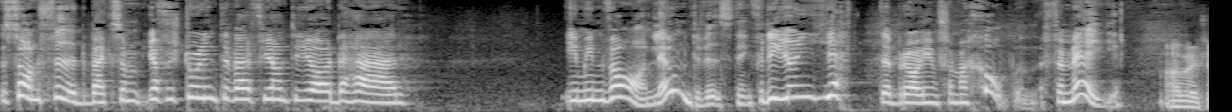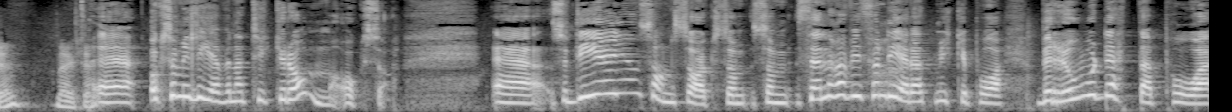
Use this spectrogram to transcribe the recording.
sån feedback som, jag förstår inte varför jag inte gör det här i min vanliga undervisning, för det är ju en jättebra information för mig. Ja, verkligen. verkligen. Eh, och som eleverna tycker om också. Eh, så det är ju en sån sak som, som... Sen har vi funderat mycket på, beror detta på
